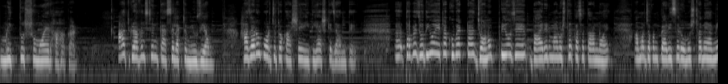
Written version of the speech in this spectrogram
মৃত্যুর সময়ের হাহাকার। আজ গ্রাভেনস্টিন ক্যাসেল একটা মিউজিয়াম। হাজারো পর্যটক আসে ইতিহাসকে জানতে। তবে যদিও এটা খুব একটা জনপ্রিয় যে বাইরের মানুষদের কাছে তা নয়। আমার যখন প্যারিসের অনুষ্ঠানে আমি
